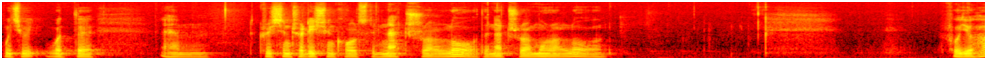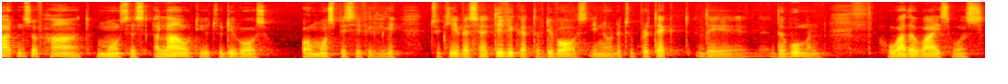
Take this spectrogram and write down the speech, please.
which we, what the um, Christian tradition calls the natural law, the natural moral law. For your hardness of heart, Moses allowed you to divorce, or more specifically, to give a certificate of divorce in order to protect the, the woman who otherwise was,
